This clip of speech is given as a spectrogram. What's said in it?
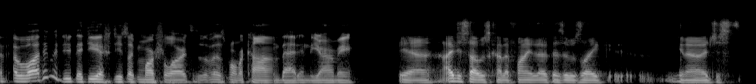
Uh, Well, I think they do they do actually teach like martial arts as a form of combat in the army. Yeah, I just thought it was kind of funny though because it was like, you know, I just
